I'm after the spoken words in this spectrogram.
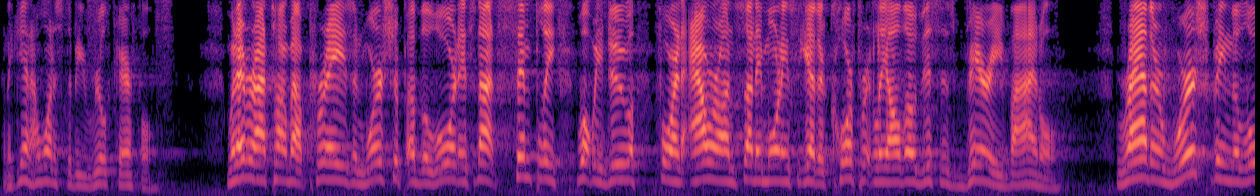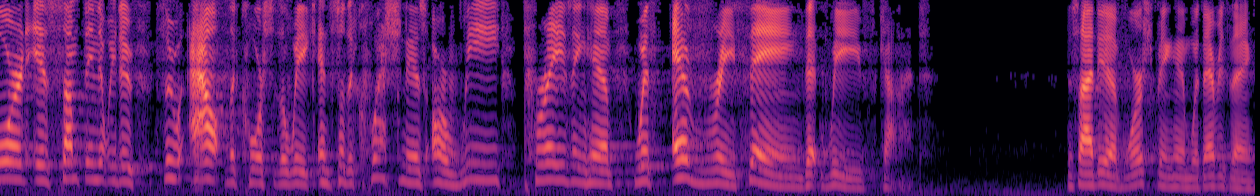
And again, I want us to be real careful. Whenever I talk about praise and worship of the Lord, it's not simply what we do for an hour on Sunday mornings together corporately, although this is very vital. Rather, worshiping the Lord is something that we do throughout the course of the week. And so the question is are we praising Him with everything that we've got? This idea of worshiping Him with everything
